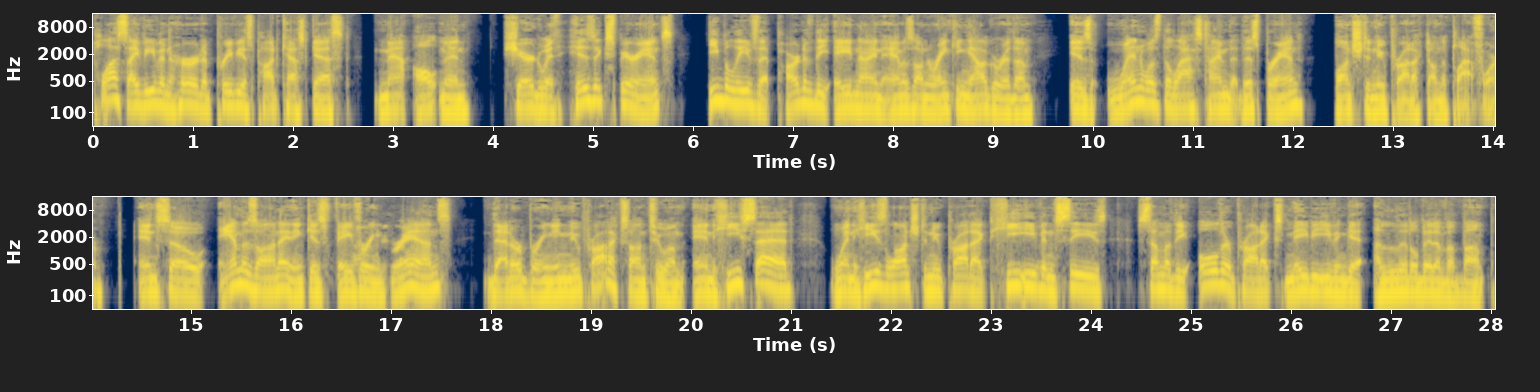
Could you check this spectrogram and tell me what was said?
Plus, I've even heard a previous podcast guest, Matt Altman, shared with his experience. He believes that part of the A9 Amazon ranking algorithm is when was the last time that this brand launched a new product on the platform? And so Amazon, I think, is favoring brands that are bringing new products onto them. And he said when he's launched a new product, he even sees some of the older products maybe even get a little bit of a bump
